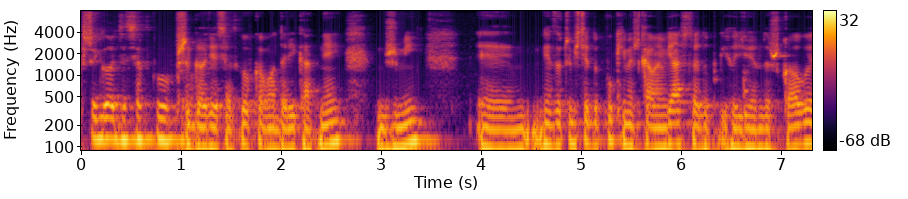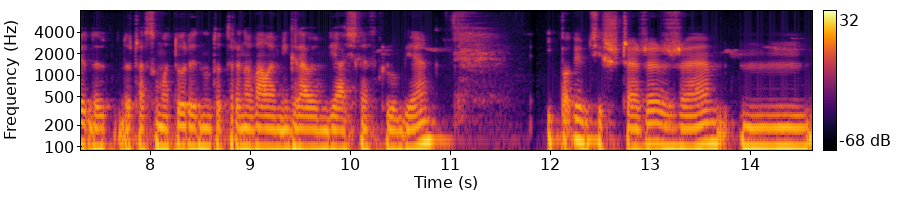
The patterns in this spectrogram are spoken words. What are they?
Przygodzie siatkówką. Przygodzie siatkówką, a delikatniej brzmi. Więc oczywiście dopóki mieszkałem w Jaśle, dopóki chodziłem do szkoły, do, do czasu matury, no to trenowałem i grałem w Jaśle w klubie. I powiem Ci szczerze, że mm,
